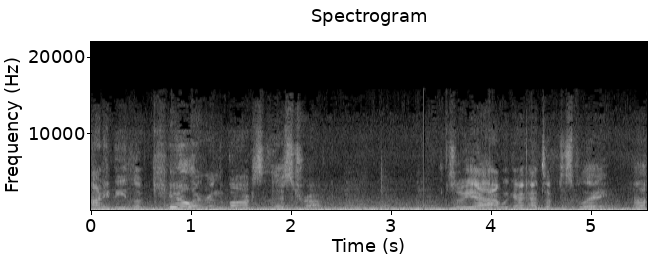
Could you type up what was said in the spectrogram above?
honeybee look killer in the box of this truck. So yeah, we got heads-up display. Huh.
